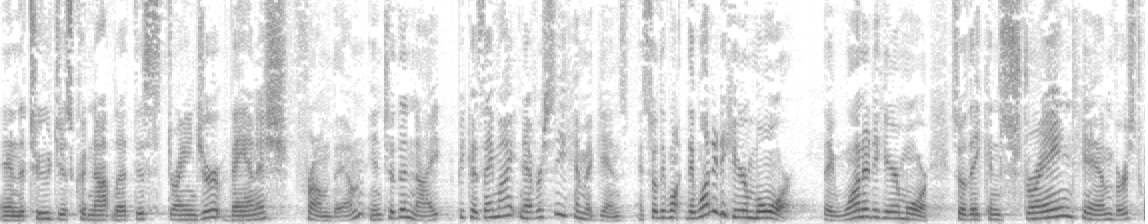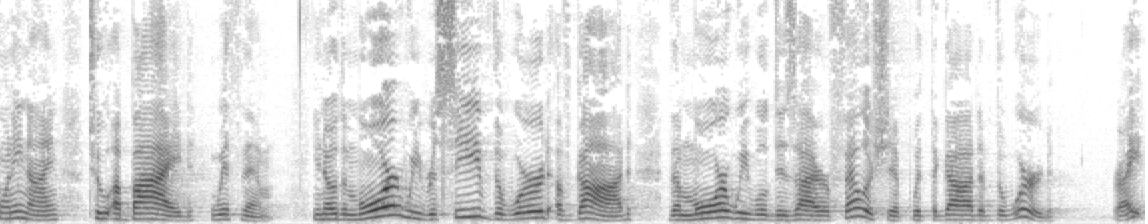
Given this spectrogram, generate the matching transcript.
And the two just could not let this stranger vanish from them into the night because they might never see him again. And so they, they wanted to hear more. They wanted to hear more. So they constrained him, verse 29, to abide with them. You know, the more we receive the word of God, the more we will desire fellowship with the God of the word, right?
